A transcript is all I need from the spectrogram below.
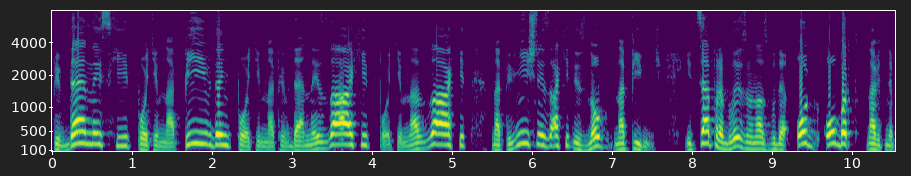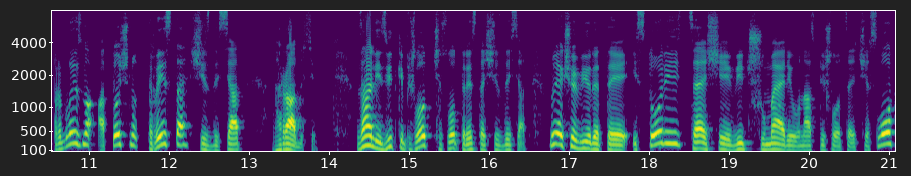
південний схід, потім на південь, потім на південний захід, потім на захід, на північний захід і знов на північ. І це приблизно у нас буде об- оберт, навіть не приблизно, а точно 360 градусів. Взагалі, звідки пішло число 360? Ну, якщо вірити історії, це ще від шумерів у нас пішло це число,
